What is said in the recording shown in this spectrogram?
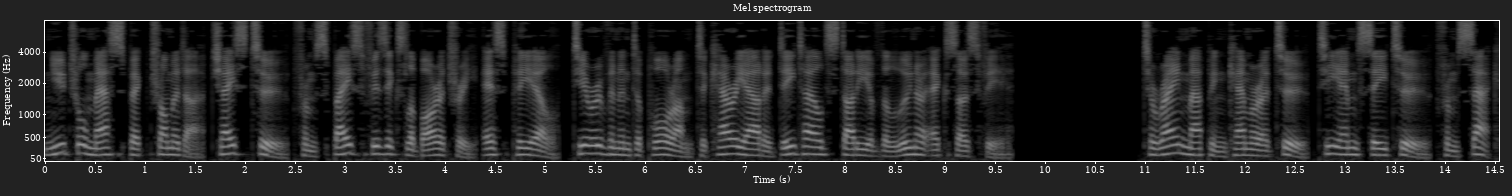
Neutral Mass Spectrometer CHACE 2 from Space Physics Laboratory SPL, Tiruvananthapuram to carry out a detailed study of the lunar exosphere. Terrain Mapping Camera 2 TMC2 from SAC,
